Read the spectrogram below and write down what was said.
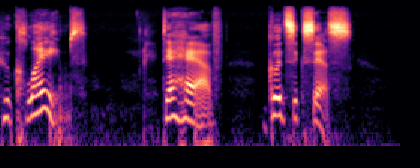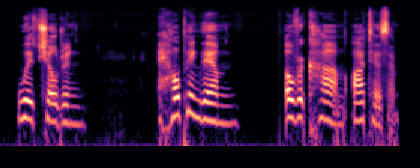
who claims to have good success with children helping them overcome autism.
